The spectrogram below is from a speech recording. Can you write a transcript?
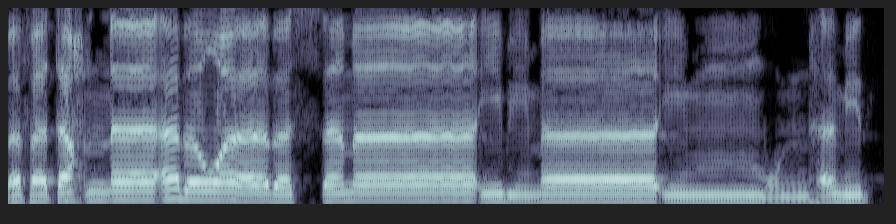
فَفَتَحْنَا أَبْوَابَ السَّمَاءِ بِمَاءٍ مُّنْهَمِرٍ.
